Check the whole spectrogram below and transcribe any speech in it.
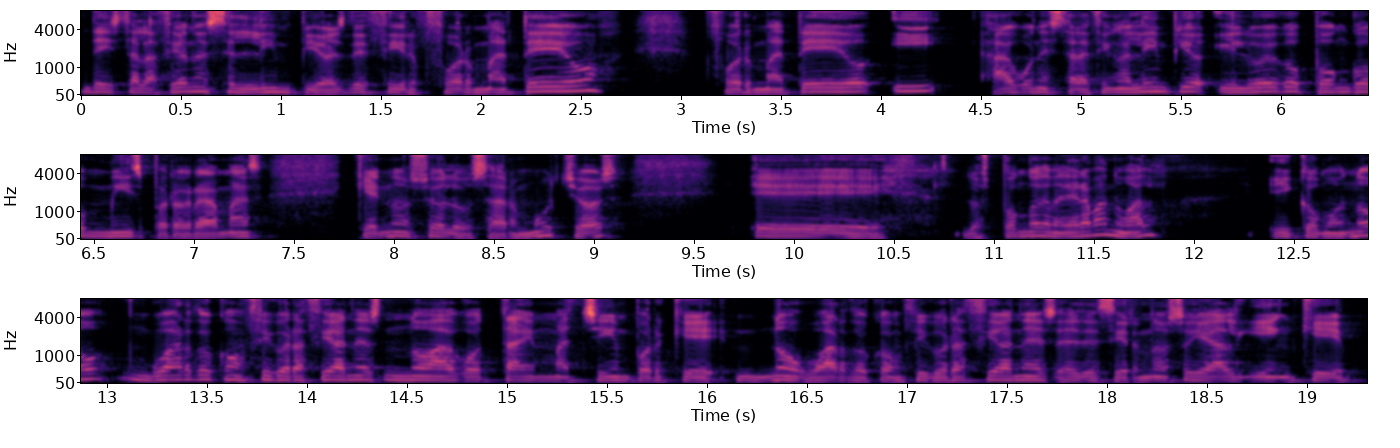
de instalaciones en limpio, es decir, formateo, formateo y hago una instalación en limpio y luego pongo mis programas que no suelo usar muchos, eh, los pongo de manera manual. Y como no guardo configuraciones, no hago Time Machine porque no guardo configuraciones. Es decir, no soy alguien que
